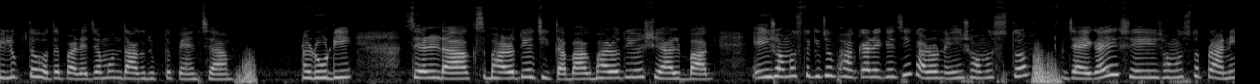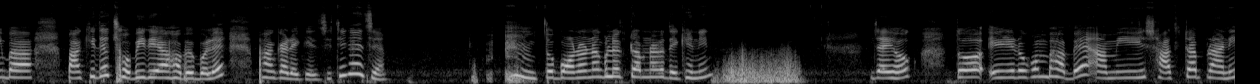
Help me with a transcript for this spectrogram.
বিলুপ্ত হতে পারে, যেমন দাগযুক্ত পেঁচা রুডি সেলডাক্স ভারতীয় চিতাবাঘ, ভারতীয় শেয়াল বাঘ এই সমস্ত কিছু ফাঁকা রেখেছি কারণ এই সমস্ত জায়গায় সেই সমস্ত প্রাণী বা পাখিদের ছবি দেওয়া হবে বলে ফাঁকা রেখেছি, ঠিক আছে? তো বর্ণনাগুলো একটু আপনারা দেখে নিন। যাই হোক, তো এরকমভাবে আমি সাতটা প্রাণী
